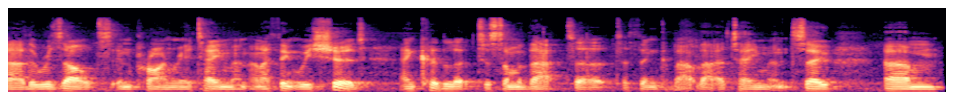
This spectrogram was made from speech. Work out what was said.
uh, the results in primary attainment. And I think we should and could look to some of that to, to think about that attainment. So, um,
